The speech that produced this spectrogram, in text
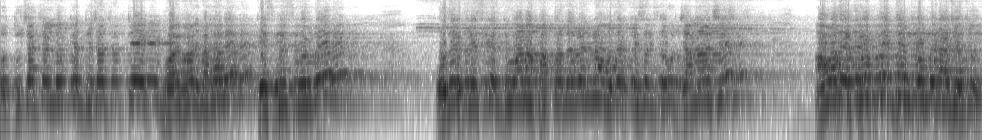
ও দু চারটে লোককে দু চারটে একটু ভয় ভয় দেখাবে, কেস ফেস করবে। ওদের কেসকে দুয়ানা পাত্তা দেবেন না, ওদের কেসের দৌড় জানা আছে। আমাদের প্রত্যেকজন আছে উকিল।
